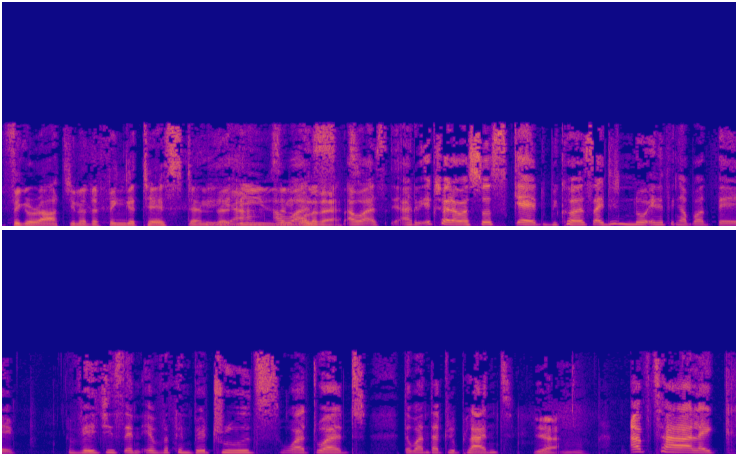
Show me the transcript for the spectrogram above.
figure out, you know, the finger test and the Yeah, leaves I and was, all of that. I was, I, actually, I was so scared because I didn't know anything about the veggies and everything, beetroots, what, what, the one that we plant. yeah. Mm. After like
